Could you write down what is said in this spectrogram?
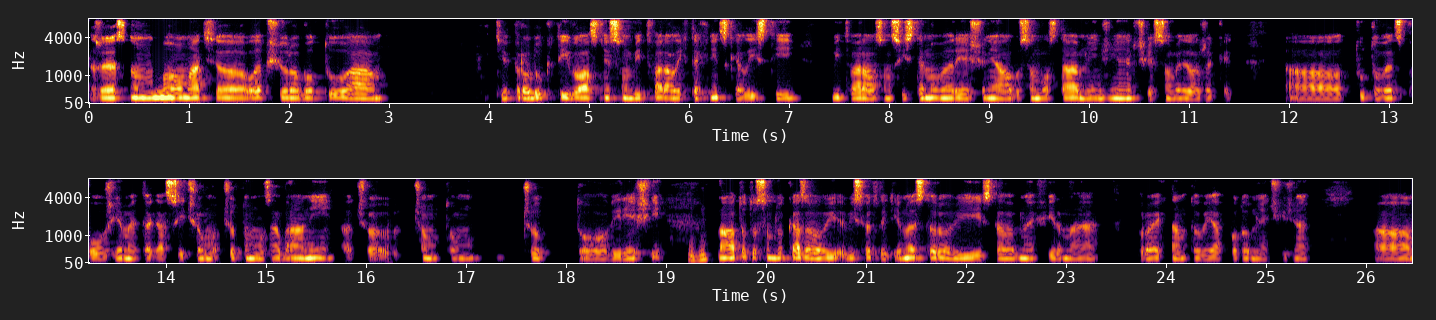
Že som mohol mať e, lepšiu robotu a tie produkty, vlastne som vytváral ich technické listy, vytváral som systémové riešenia, alebo som bol stavebný inžinier, čiže som vedel, že keď uh, túto vec použijeme, tak asi čo, čo tomu zabráni, a čo, čo, tomu, čo to vyrieši. Uh-huh. No a toto som dokázal vysvetliť investorovi, stavebnej firme, projektantovi a podobne, čiže uh,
